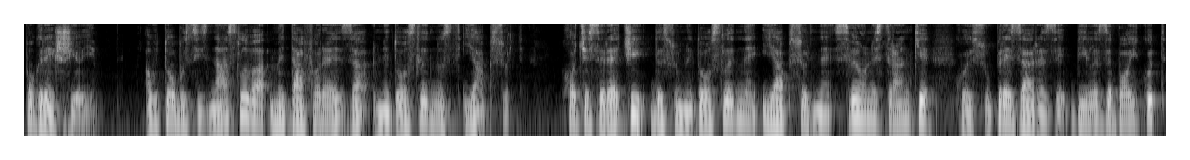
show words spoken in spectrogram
pogrešio je. Autobus iz naslova metafora je za nedoslednost i absurd. Hoće se reći da su nedosledne i absurdne sve one stranke koje su pre zaraze bile za bojkot,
